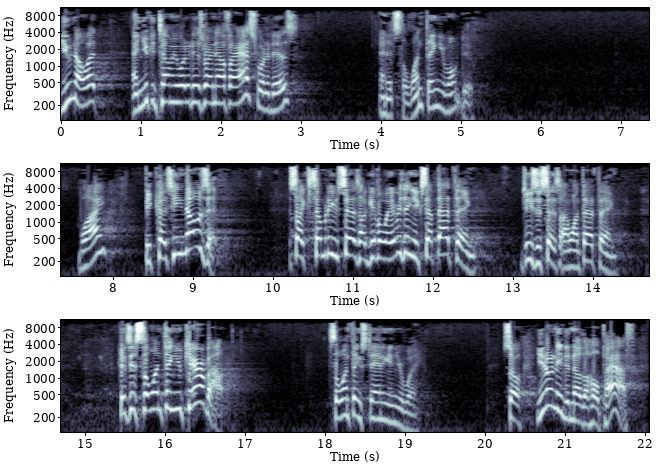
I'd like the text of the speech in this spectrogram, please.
you know it. And you can tell me what it is right now if I ask what it is. And it's the one thing you won't do. Why? Because he knows it. It's like somebody who says, I'll give away everything except that thing. Jesus says, I want that thing. Because it's the one thing you care about. The one thing standing in your way. So you don't need to know the whole path.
